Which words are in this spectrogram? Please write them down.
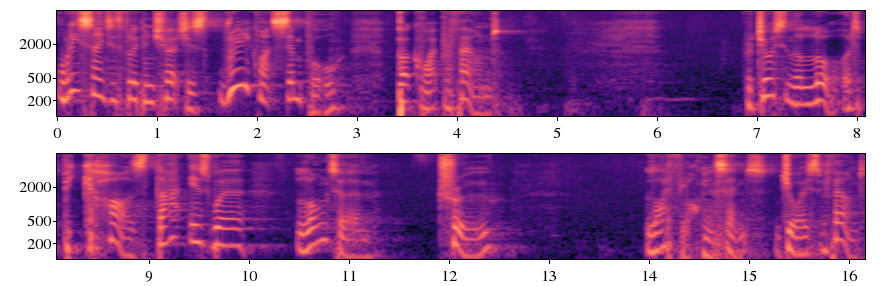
what he's saying to the Philippian church is really quite simple, but quite profound. Rejoice in the Lord because that is where long term, true, lifelong, in a sense, joy is to be found.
